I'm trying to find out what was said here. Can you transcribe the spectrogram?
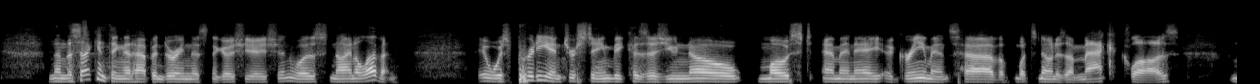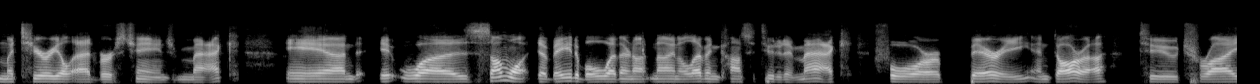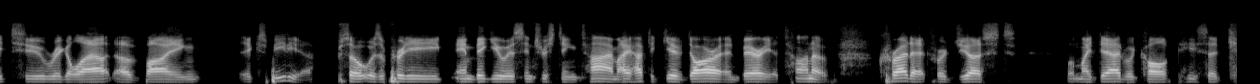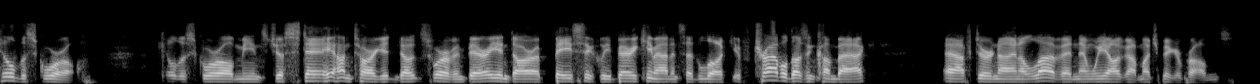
And then the second thing that happened during this negotiation was 9 11 it was pretty interesting because as you know most m&a agreements have what's known as a mac clause material adverse change mac And it was somewhat debatable whether or not 9 11 constituted a MAC for Barry and Dara to try to wriggle out of buying Expedia. So it was a pretty ambiguous, interesting time. I have to give Dara and Barry a ton of credit for just what my dad would call, he said, kill the squirrel. Kill the squirrel means just stay on target, don't swerve. And Barry and Dara basically, Barry came out and said, look, if travel doesn't come back after 9 11, then we all got much bigger problems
